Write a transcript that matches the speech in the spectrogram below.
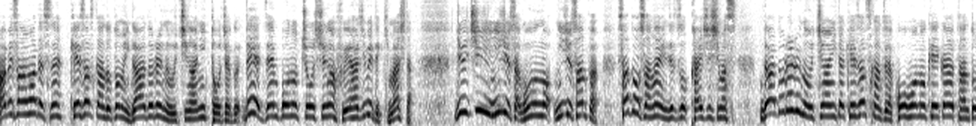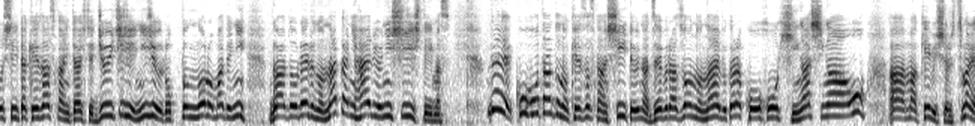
安倍さんはですね、警察官とともにガードレールの内側に到着。で、前方の聴衆が増え始めてきました。11時23、5分後、23分、佐藤さんが演説を開始します。ガードレールの内側にいた警察官というのは後方の警戒を担当していた警察官に対して11時26分頃までにガードレールの中に入るように指示しています。で、後方担当の警察官 C というのはゼブラゾーンの内部から後方東側を、あまあ、警備している。つまり、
